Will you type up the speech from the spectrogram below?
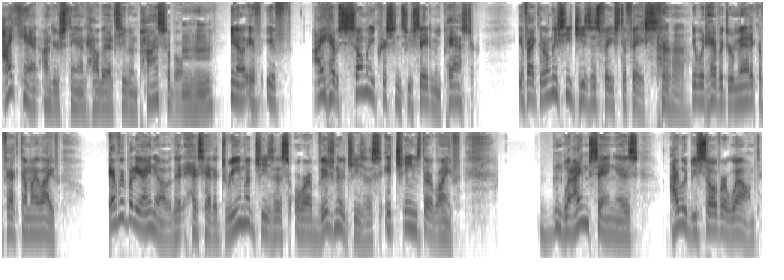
I can't understand how that's even possible. Mm-hmm. You know, if if I have so many Christians who say to me, Pastor, if I could only see Jesus face to face, it would have a dramatic effect on my life. Everybody I know that has had a dream of Jesus or a vision of Jesus, it changed their life. What I'm saying is, I would be so overwhelmed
